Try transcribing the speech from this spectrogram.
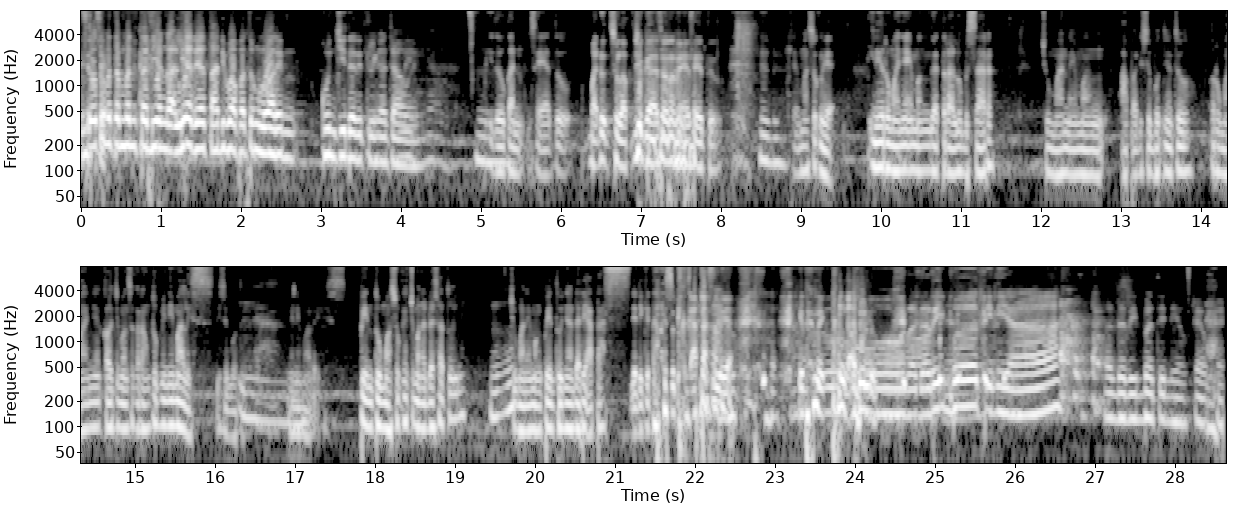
Untuk teman-teman tadi yang nggak lihat ya, tadi bapak tuh ngeluarin kunci dari telinga cewek. Itu kan saya tuh badut sulap juga sebenarnya saya tuh. Saya masuk ya? Ini rumahnya emang nggak terlalu besar cuman emang apa disebutnya tuh rumahnya kalau zaman sekarang tuh minimalis disebutnya. Minimalis. Pintu masuknya cuma ada satu ini cuman emang pintunya dari atas jadi kita masuk ke atas dulu ya. Kita naik tangga dulu. Oh, rada ribet ini ya. Rada ribet ini. Oke oke.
